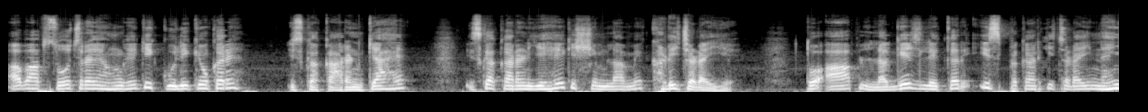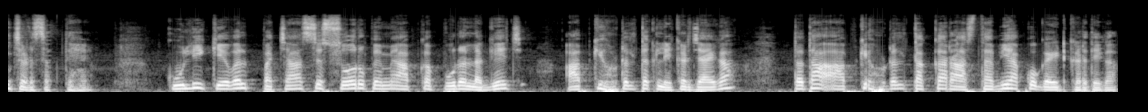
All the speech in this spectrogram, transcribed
अब आप सोच रहे होंगे कि कूली क्यों करें? इसका कारण क्या है? इसका कारण यह है कि शिमला में खड़ी चढ़ाई है। तो आप लगेज लेकर इस प्रकार की चढ़ाई नहीं चढ़ सकते हैं। कूली केवल 50 से 100 रुपए में आपका पूरा लगेज आपकी होटल तक लेकर जाएगा, तथा आपके होटल तक का रास्ता भी आपको गाइड कर देगा।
